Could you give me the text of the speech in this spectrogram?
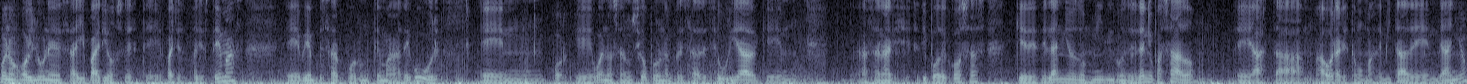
Bueno, hoy lunes hay varios, este, varios, varios temas. Eh, voy a empezar por un tema de Google, em, porque bueno, se anunció por una empresa de seguridad que em, hace análisis de este tipo de cosas, que desde el año 2000, desde el año pasado eh, hasta ahora, que estamos más de mitad de, año,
